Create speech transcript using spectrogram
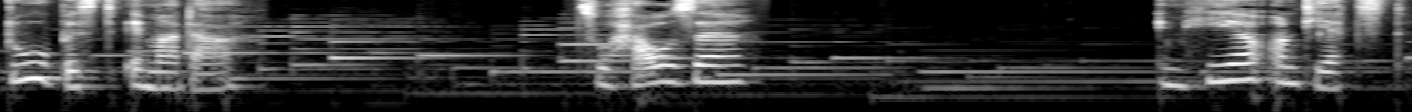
Du bist immer da. Zu Hause, im Hier und Jetzt,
